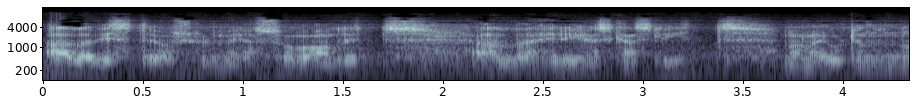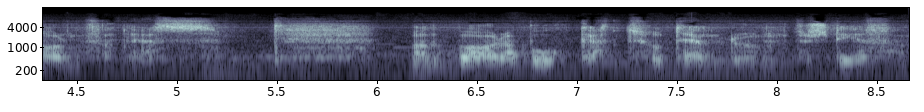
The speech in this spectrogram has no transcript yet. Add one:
Alla visste jag skulle med som vanligt. Alla i regeringskansliet. Man har gjort en enorm fadäs. Man hade bara bokat hotellrum för Stefan.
